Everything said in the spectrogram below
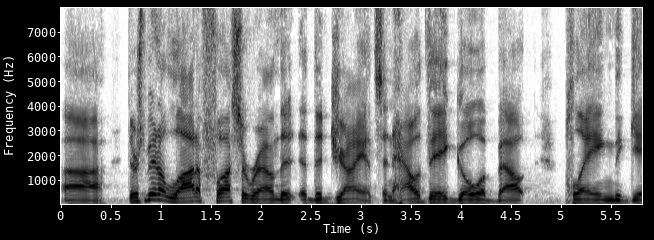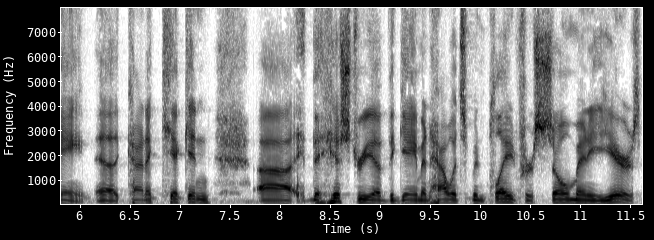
Uh, there's been a lot of fuss around the the Giants and how they go about playing the game, uh, kind of kicking uh, the history of the game and how it's been played for so many years,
